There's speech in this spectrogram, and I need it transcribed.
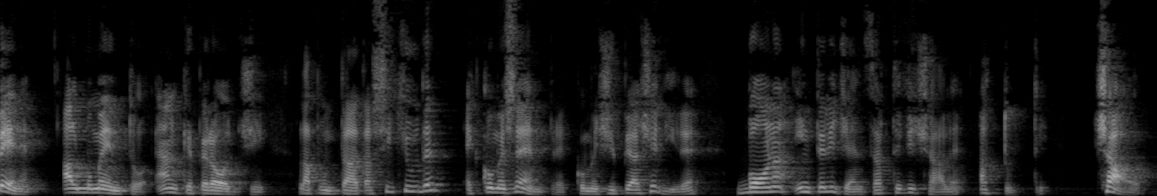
Bene, al momento anche per oggi la puntata si chiude e come sempre, come ci piace dire, buona intelligenza artificiale a tutti. Ciao!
